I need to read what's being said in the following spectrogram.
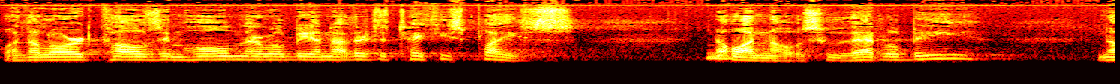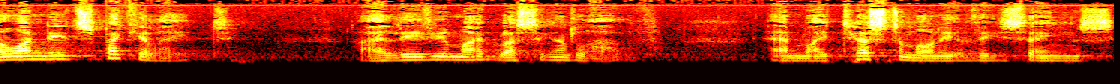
When the Lord calls him home, there will be another to take his place. No one knows who that will be. No one need speculate. I leave you my blessing and love and my testimony of these things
